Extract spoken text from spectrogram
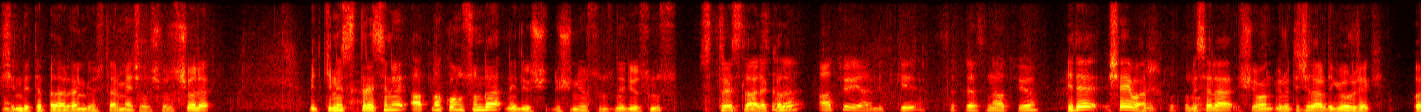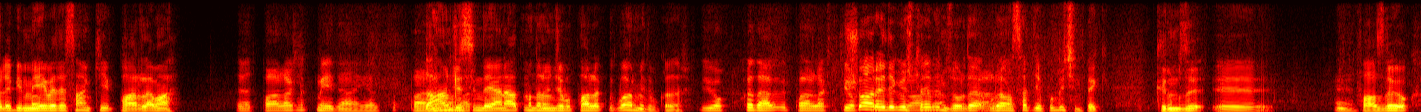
Şimdi tepelerden göstermeye çalışıyoruz. Şöyle bitkinin stresini atma konusunda ne diyor, düşünüyorsunuz? Ne diyorsunuz? Stresle Stresini alakalı. Atıyor yani bitki stresini atıyor. Bir de şey var. Tutumu- Mesela şu an üreticiler de görecek. Böyle bir meyvede sanki parlama. Evet parlaklık meydana geldi. Parlama Daha var. öncesinde yani atmadan önce bu parlaklık var mıydı bu kadar? Yok bu kadar parlaklık yok. Şu arayı da Şu gösterebilir anda miyiz? Orada hasat yapıldığı için pek kırmızı e, Evet. fazla yok.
